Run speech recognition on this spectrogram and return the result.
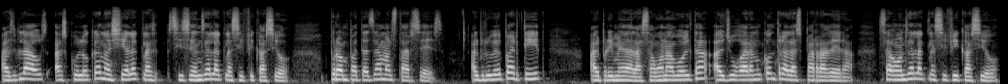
Els blaus es col·loquen així a la clas- sisens a la classificació, però empatats amb els tercers. El proper partit, el primer de la segona volta, el jugaran contra l'Esparreguera, segons la classificació.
